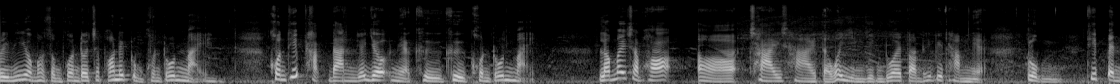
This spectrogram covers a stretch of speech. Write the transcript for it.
รีนิยมพอสมควรโดยเฉพาะในกลุ่มคนรุ่นใหม่ คนที่ผลักดันเยอะๆเนี่ยคือคือคนรุ่นใหม่ แล้วไม่เฉพาะชายชายแต่ว่าหญิงหญิงด้วยตอนที่พี่ทำเนี่ยกลุ่มที่เป็น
